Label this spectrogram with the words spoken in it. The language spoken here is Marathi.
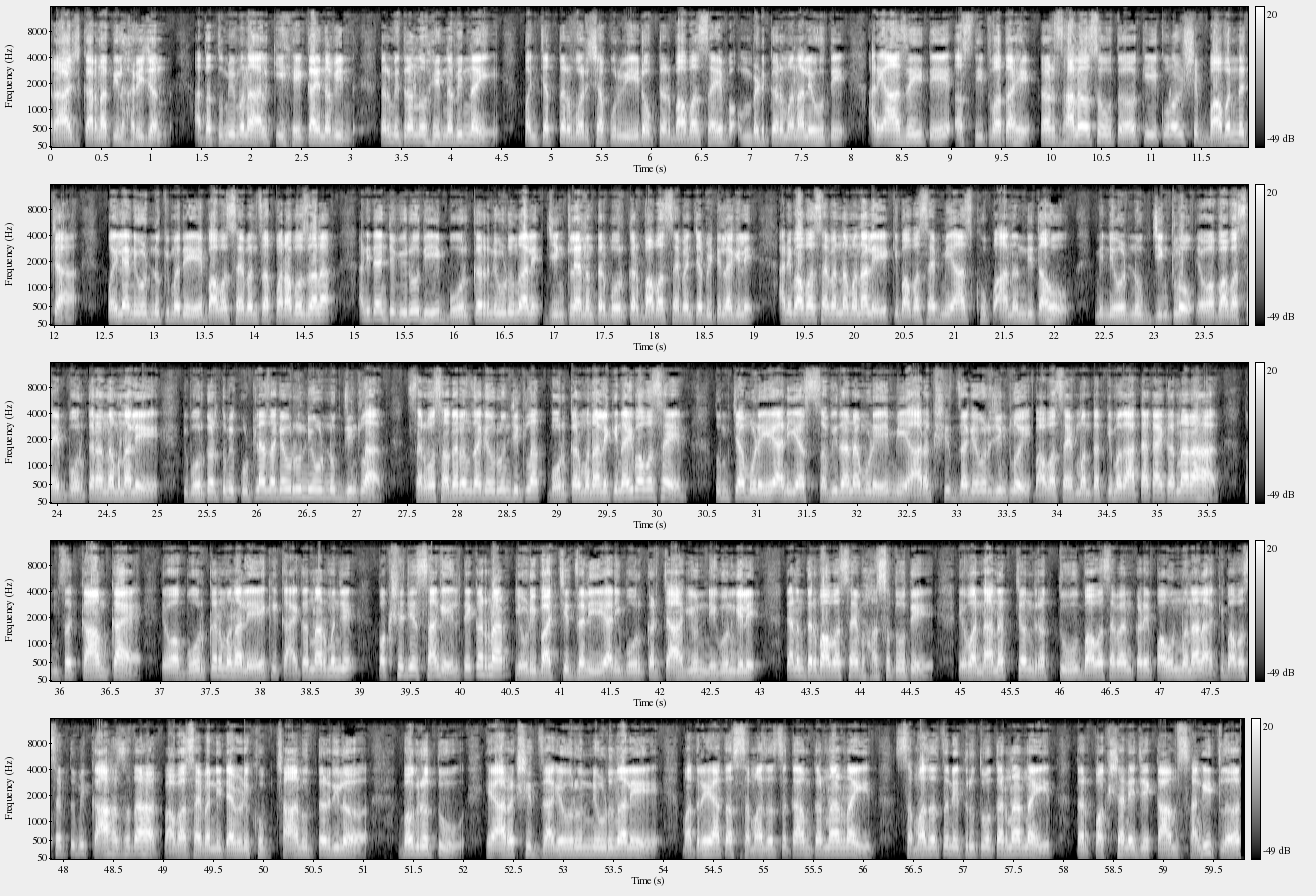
राजकारणातील हरिजन आता तुम्ही म्हणाल की हे काय नवीन? तर मित्रांनो हे नवीन नाही. पंच्याहत्तर वर्षापूर्वी डॉक्टर बाबासाहेब आंबेडकर म्हणाले होते आणि आजही ते अस्तित्वात आहे. तर झालं असं होतं की एकोणीसशे बावन्नच्या पहिल्या निवडणुकीमध्ये बाबासाहेबांचा पराभव झाला आणि त्यांचे विरोधी बोरकर निवडून आले. जिंकल्यानंतर बोरकर बाबासाहेबांच्या भेटीला गेले आणि बाबासाहेबांना म्हणाले की बाबासाहेब मी आज खूप आनंदित आहो. मी निवडणूक जिंकलो. तेव्हा बाबासाहेब बोरकरांना म्हणाले की बोरकर तुम्ही कुठल्या जागेवरून निवडणूक जिंकलात? सर्वसाधारण जागेवरून जिंकलात? बोरकर म्हणाले की नाही बाबासाहेब. तुमच्यामुळे आणि या संविधानामुळे मी आरक्षित जागेवर जिंकलोय. बाबासाहेब म्हणतात की मग आता काय करणार आहात? तुमचं काम काय? तेव्हा बोरकर म्हणाले की काय करणार म्हणजे? पक्ष जे सांगेल ते करणार. एवढी बातचीत झाली आणि बोरकर चहा घेऊन निघून गेले. त्यानंतर बाबासाहेब हसत होते. तेव्हा नानकचंद रत्तू बाबासाहेबांकडे पाहून म्हणाला की बाबासाहेब तुम्ही का हसत आहात? बाबासाहेबांनी त्यावेळी खूप छान उत्तर दिलं. बघ रत्तू हे आरक्षित जागेवरून निवडून आले. मात्र हे आता समाजाचं काम करणार नाहीत. समाजाचं नेतृत्व करणार नाहीत. तर पक्षाने जे काम सांगितलं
